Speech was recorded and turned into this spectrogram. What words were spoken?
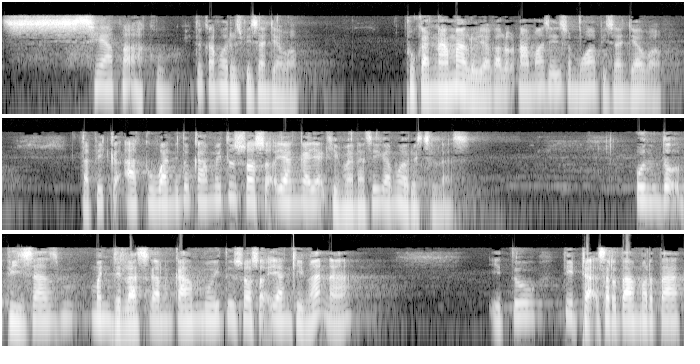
Siapa aku? Itu kamu harus bisa jawab. Bukan nama loh ya, kalau nama sih semua bisa jawab. Tapi keakuan itu kamu itu sosok yang kayak gimana sih kamu harus jelas. Untuk bisa menjelaskan kamu itu sosok yang gimana, itu tidak serta-merta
